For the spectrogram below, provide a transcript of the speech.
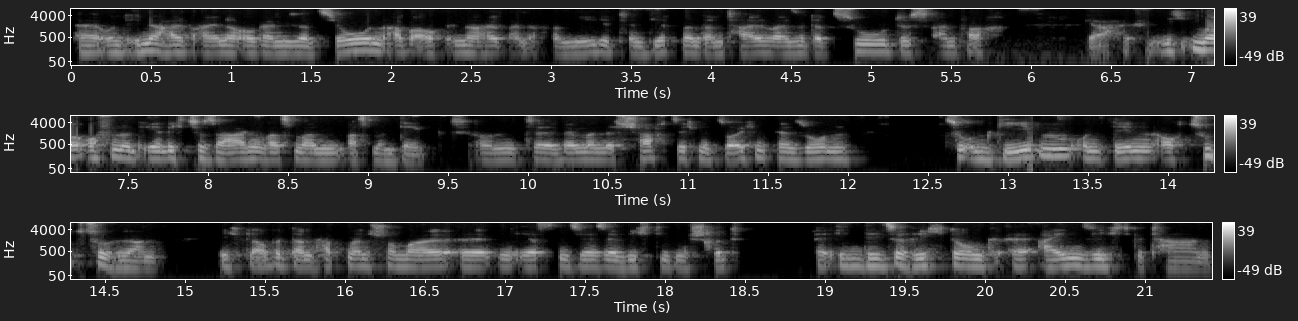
Äh, und innerhalb einer Organisation, aber auch innerhalb einer Familie tendiert man dann teilweise dazu, das einfach ja, nicht immer offen und ehrlich zu sagen, was man, was man denkt. Und wenn man es schafft, sich mit solchen Personen zu umgeben und denen auch zuzuhören, Ich glaube, dann hat man schon mal einen ersten sehr, sehr wichtigen Schritt in diese Richtung äh, Einsicht getan.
